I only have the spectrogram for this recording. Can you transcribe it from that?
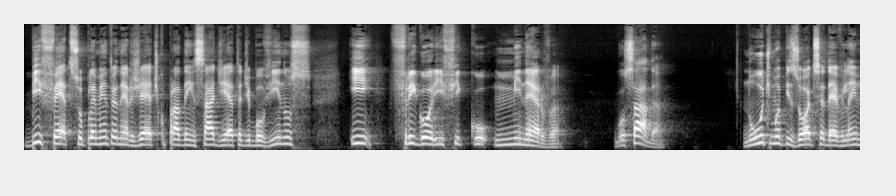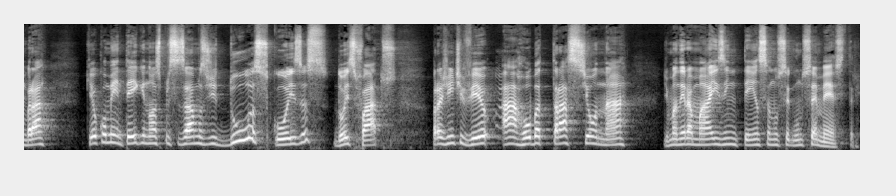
Bifet, suplemento energético para adensar a dieta de bovinos e frigorífico Minerva. Moçada, no último episódio você deve lembrar que eu comentei que nós precisávamos de duas coisas, dois fatos, para a gente ver a arroba tracionar de maneira mais intensa no segundo semestre.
